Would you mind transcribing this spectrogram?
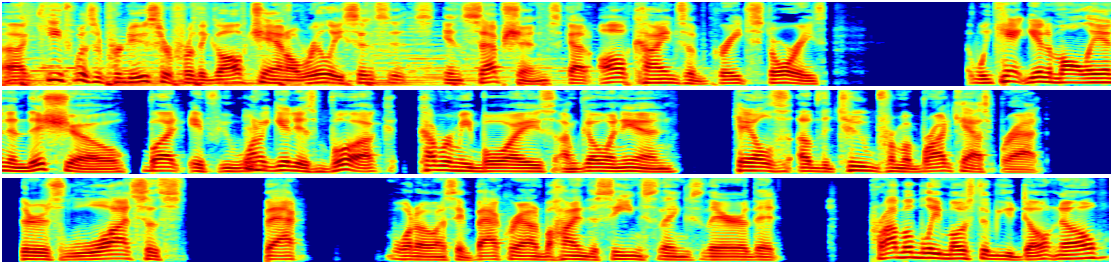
Uh, Keith was a producer for the Golf Channel really since its inception. It's got all kinds of great stories. We can't get them all in in this show, but if you want to get his book, Cover Me Boys, I'm Going In Tales of the Tube from a Broadcast Brat, there's lots of back, what do I want to say, background, behind the scenes things there that probably most of you don't know.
